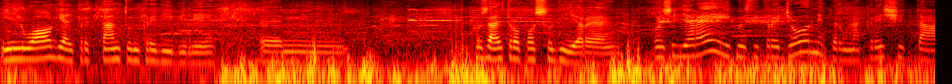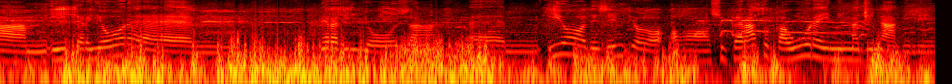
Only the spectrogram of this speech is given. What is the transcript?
in luoghi altrettanto incredibili. Ehm, Cos'altro posso dire? Consiglierei questi tre giorni per una crescita mm, interiore mm, meravigliosa. Ehm, io ad esempio ho superato paure inimmaginabili,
